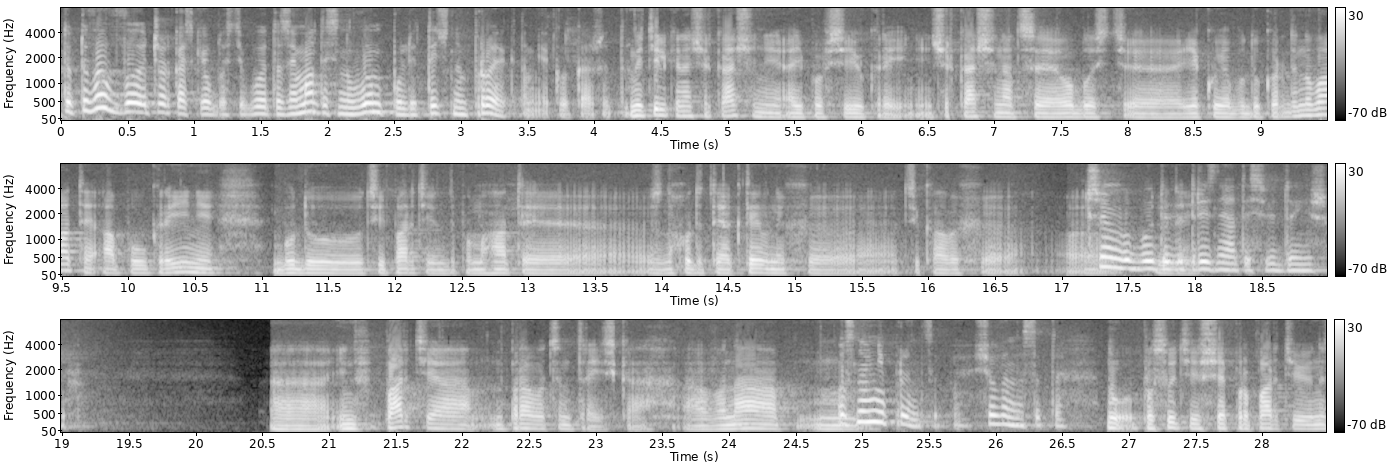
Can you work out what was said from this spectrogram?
Тобто ви в Черкаській області будете займатися новим політичним проєктом, як ви кажете. не тільки на Черкащині, а й по всій Україні. Черкащина це область, е, яку я буду координувати, а по Україні буду цій партії допомагати е, знаходити активних, цікавих. Чим ви будете людей. відрізнятися від інших? Е, Партія правоцентристська. а Вона Основні принципи, що ви несете? Ну, по суті, ще про партію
